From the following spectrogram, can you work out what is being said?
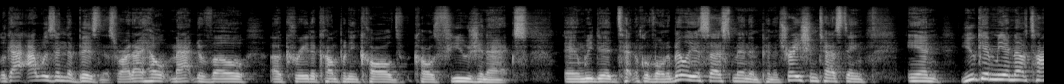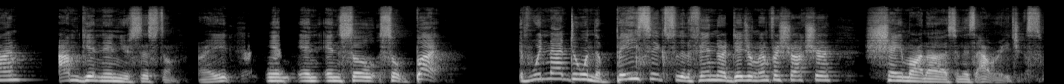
look I, I, was in the business right i helped matt Devost uh, create a company called called fusionx and we did technical vulnerability assessment and penetration testing. And you give me enough time, I'm getting in your system, right? And and and so so, but if we're not doing the basics to defend our digital infrastructure, shame on us, and it's outrageous.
